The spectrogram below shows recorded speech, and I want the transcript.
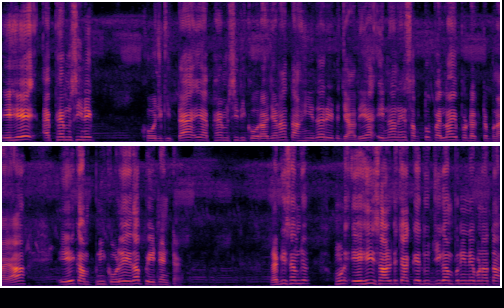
ਇਹ ਐਫਐਮਸੀ ਨੇ ਖੋਜ ਕੀਤਾ ਹੈ। ਇਹ ਐਫਐਮਸੀ ਦੀ ਕੋਰਾ ਆ ਤਾਂ ਹੀ ਇਹਦਾ ਰੇਟ ਜ਼ਿਆਦਾ ਆ। ਇਹਨਾਂ ਨੇ ਸਭ ਤੋਂ ਪਹਿਲਾਂ ਇਹ ਪ੍ਰੋਡਕਟ ਬਣਾਇਆ। ਇਹ ਕੰਪਨੀ ਕੋਲੇ ਇਹਦਾ ਪੇਟੈਂਟ ਹੈ। ਲੱਗੀ ਸਮਝ? ਹੁਣ ਇਹੀ ਸਾਲਟ ਚੱਕ ਕੇ ਦੂਜੀ ਕੰਪਨੀ ਨੇ ਬਣਾਤਾ।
